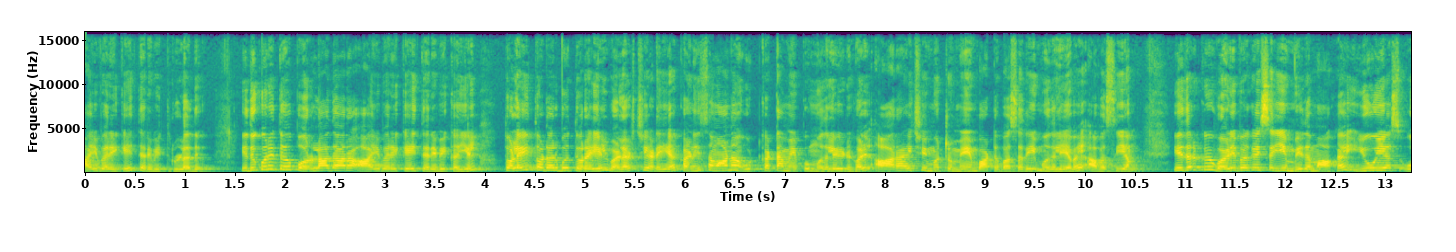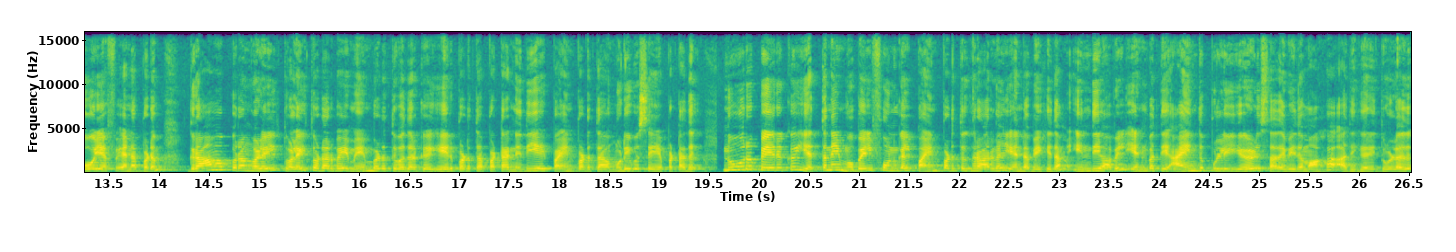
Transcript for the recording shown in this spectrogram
ஆய்வறிக்கை தெரிவித்துள்ளது. இதுகுறித்து பொருளாதார ஆய்வறிக்கை தெரிவிக்கையில் தொலைத்தொடர்பு துறையில் வளர்ச்சியடைய கணிசமான உட்கட்டமைப்பு முதலீடுகள் ஆராய்ச்சி மற்றும் மேம்பாட்டு வசதி முதலியவை அவசியம். இதற்கு வழிவகை செய்யும் விதமாக யுஎஸ்ஓஎஃப் எனப்படும் கிராமப்புறங்களில் தொலைத்தொடர்பை மேம்படுத்துவதற்கு ஏற்படுத்த ஏற்படுத்தப்பட்ட நிதியை பயன்படுத்த முடிவு செய்யப்பட்டது. நூறு பேருக்கு எத்தனை மொபைல் போன்கள் பயன்படுத்துகிறார்கள் என்ற விகிதம் இந்தியாவில் எண்பத்தி ஐந்து புள்ளி ஏழு சதவீதமாக அதிகரித்துள்ளது.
